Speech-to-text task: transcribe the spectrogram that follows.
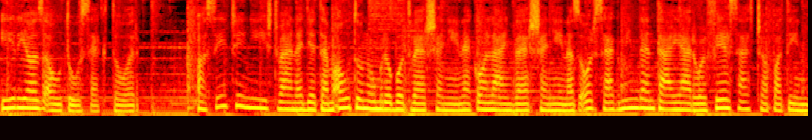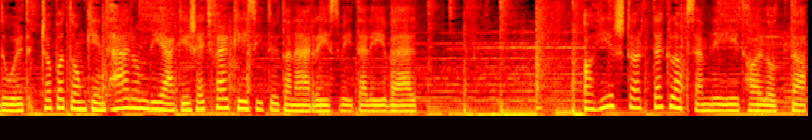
írja az autószektor. A Széchenyi István Egyetem autonóm robotversenyének online versenyén az ország minden tájáról fél száz csapat indult, csapatonként három diák és egy felkészítő tanár részvételével. A Hírstart tech lapszemléjét hallotta.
